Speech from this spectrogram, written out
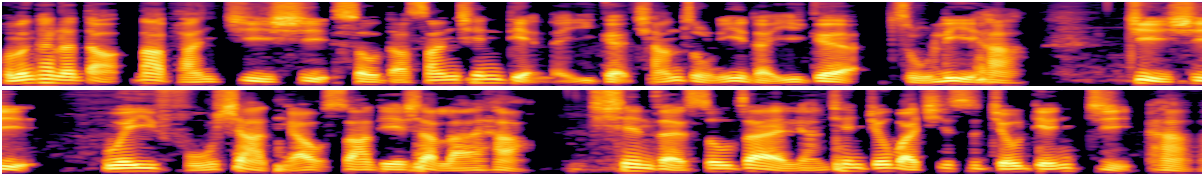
我们看得到，大盘继续受到三千点的一个强阻力的一个阻力哈，继续微幅下调杀跌下来哈。现在收在两千九百七十九点几哈。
